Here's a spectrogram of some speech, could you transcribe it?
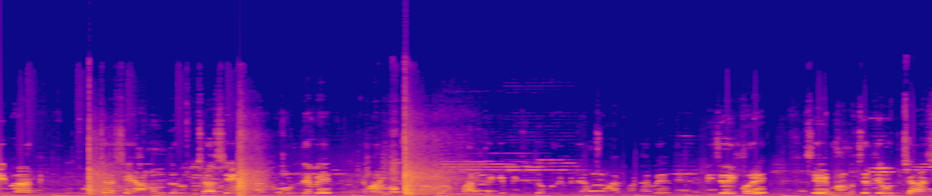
এইবার উচ্ছ্বাসে, আনন্দের উচ্ছ্বাসে ভোট দেবে। এবার বক্সনগর প্রার্থীকে বিজিত করে বিধানসভায় পাঠাবে, বিজয়ী করে। সেই মানুষের যে উচ্ছ্বাস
